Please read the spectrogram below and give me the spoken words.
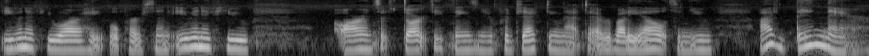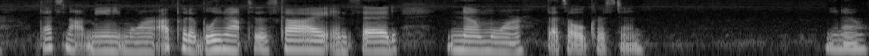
Even if you are a hateful person, even if you are in such dark, deep things and you're projecting that to everybody else. And you, I've been there. That's not me anymore. I put a balloon out to the sky and said, no more. That's old Kristen. You know?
